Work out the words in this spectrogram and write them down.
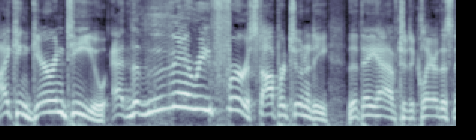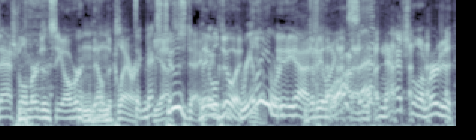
I can guarantee you at the very first opportunity that they have to declare this national emergency over, mm-hmm. they'll declare it's it. like next Yes. Tuesday. They will do it. Really? Yeah, We're- yeah it'll be like we're a, a national emergency.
